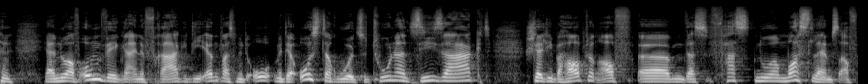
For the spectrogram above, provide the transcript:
ja nur auf Umwegen eine Frage, die irgendwas mit, o mit der Osterruhe zu tun hat. Sie sagt, stellt die Behauptung auf, ähm, dass fast nur Moslems auf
